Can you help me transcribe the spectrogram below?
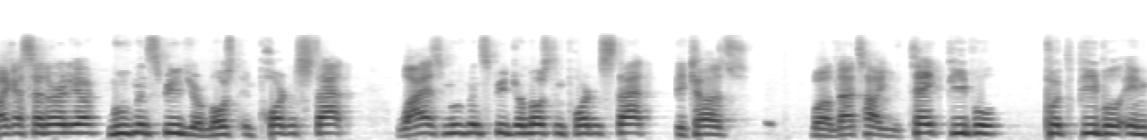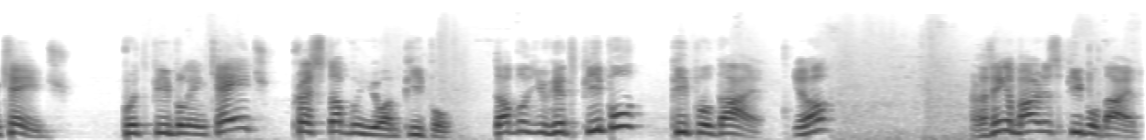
Like I said earlier, movement speed, your most important stat. Why is movement speed your most important stat? Because, well, that's how you take people, put people in cage. Put people in cage, press W on people. W hit people, people die, you know? And the thing about it is people died.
